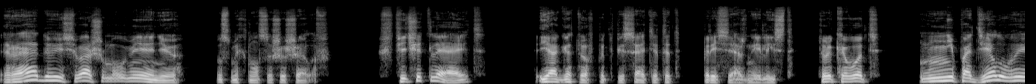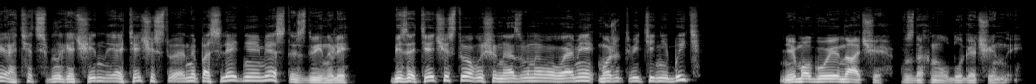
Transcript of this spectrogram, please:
«Радуюсь вашему умению», — усмехнулся Шишелов. «Впечатляет. Я готов подписать этот присяжный лист. Только вот не по делу вы, отец благочинный, отечество на последнее место сдвинули. Без отечества, вышеназванного вами, может ведь и не быть?» «Не могу иначе», — вздохнул благочинный.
